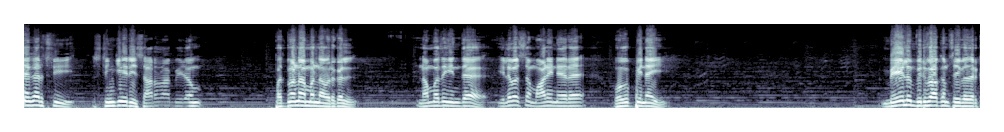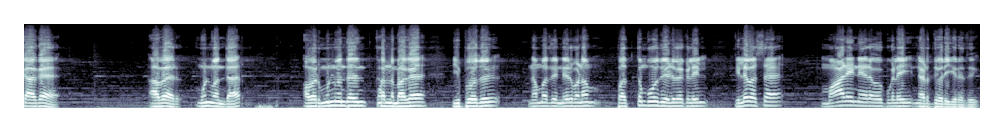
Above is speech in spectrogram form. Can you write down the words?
நகர் ஸ்ரீ ஸ்ருங்கேரி சாரதாபீடம் பத்மநாபன் அவர்கள் நமது இந்த இலவச மாலை நேர வகுப்பினை மேலும் விரிவாக்கம் செய்வதற்காக அவர் முன்வந்தார் அவர் முன்வந்ததன் காரணமாக இப்போது நமது நிறுவனம் பத்தொம்போது இடவர்களில் இலவச மாலை நேர வகுப்புகளை நடத்தி வருகிறது.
